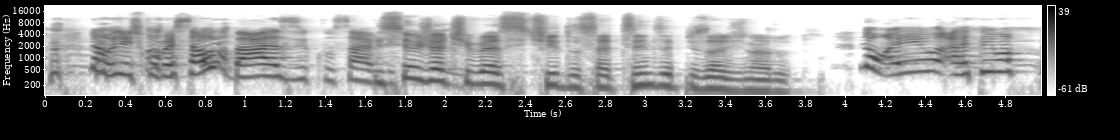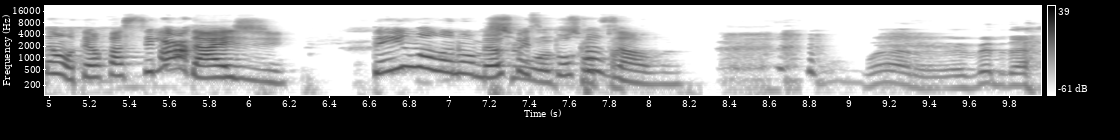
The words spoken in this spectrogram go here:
Não, gente, conversar o básico, sabe? E se eu já tivesse assistido 700 episódios de Naruto? Não, aí, eu- aí tem uma. Não, tem uma facilidade. Tem um aluno meu que Se fez o outro poucas soltar- aulas. Mano, é verdade.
